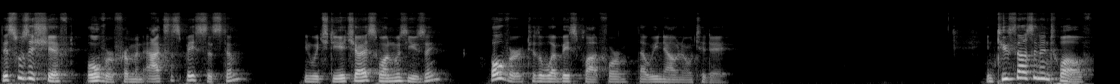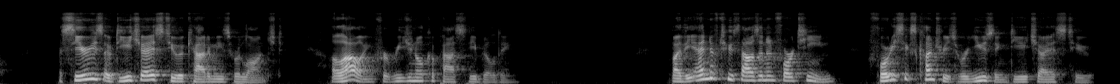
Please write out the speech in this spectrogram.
This was a shift over from an access-based system, in which DHIS1 was using, over to the web-based platform that we now know today. In 2012, a series of DHIS2 academies were launched, allowing for regional capacity building. By the end of 2014, 46 countries were using DHIS2.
